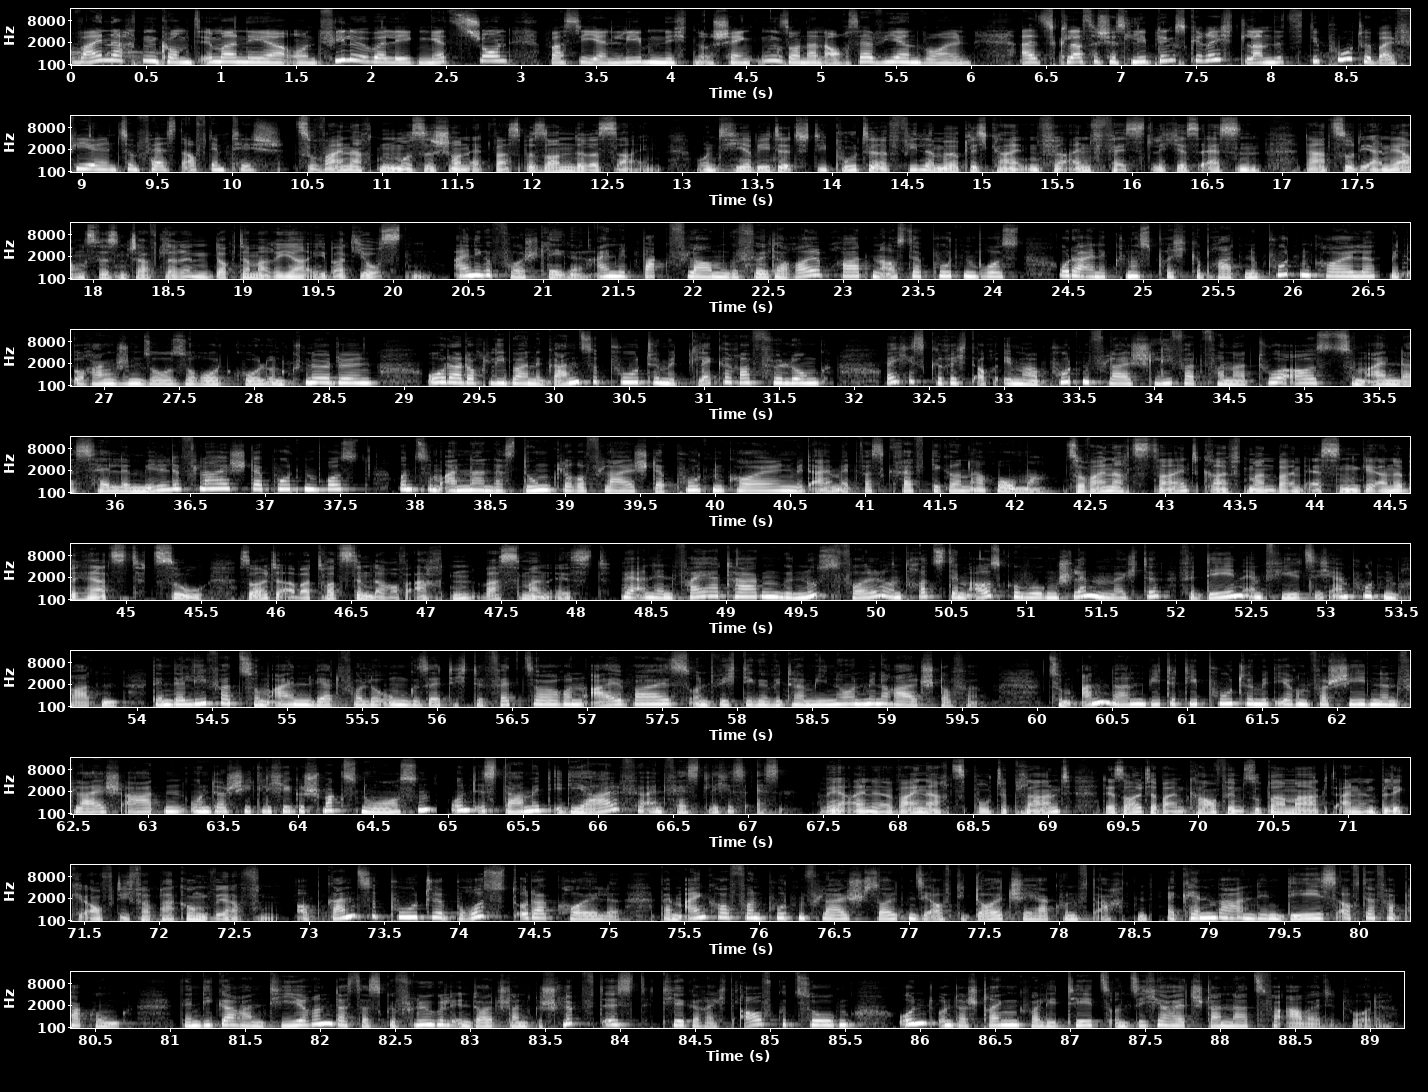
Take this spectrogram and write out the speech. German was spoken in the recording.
Weihnachten kommt immer näher und viele überlegen jetzt schon, was sie ihren Lieben nicht nur schenken, sondern auch servieren wollen. Als klassisches Lieblingsgericht landet die Pute bei vielen zum Fest auf dem Tisch. Zu Weihnachten muss es schon etwas Besonderes sein. Und hier bietet die Pute viele Möglichkeiten für ein festliches Essen. Dazu die Ernährungswissenschaftlerin Dr. Maria Ebert-Josten. Einige Vorschläge. Ein mit Backpflaumen gefüllter Rollbraten aus der Putenbrust oder eine knusprig gebratene Putenkeule mit Orangensoße, Rotkohl und Knödeln oder doch lieber eine ganze Pute mit leckerer Füllung. Welches Gericht auch immer, Putenfleisch liefert von Natur aus zum einen das helle, milde Fleisch der Putenbrust und zum anderen das dunklere Fleisch der Putenkeulen mit einem etwas kräftigeren Aroma. Zur Weihnachtszeit greift man beim Essen gerne beherzt zu, sollte aber trotzdem darauf achten, was man isst. Wer an den Feiertagen genussvoll und trotzdem ausgewogen schlemmen möchte, für den empfiehlt sich ein Putenbraten. Denn der liefert zum einen wertvolle ungesättigte Fettsäuren, Eiweiß und wichtige Vitamine und Mineralstoffe. Zum anderen bietet die Pute mit ihren verschiedenen Fleischarten unterschiedliche Geschmacksnuancen und ist damit ideal für ein festliches Essen. Wer eine Weihnachtspute plant, der sollte beim Kauf im Supermarkt einen Blick auf die Verpackung werfen. Ob ganze Pute, Brust oder Keule, beim Einkauf von Putenfleisch sollten Sie auf die deutsche Herkunft achten, erkennbar an den Ds auf der Verpackung, denn die garantieren, dass das Geflügel in Deutschland geschlüpft ist, tiergerecht aufgezogen und unter strengen Qualitäts- und Sicherheitsstandards verarbeitet wurde.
